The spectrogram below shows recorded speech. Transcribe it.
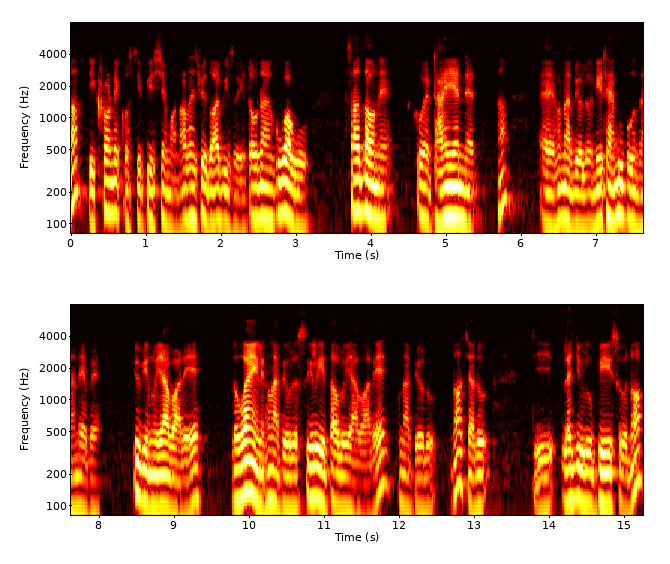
နော်ဒီ chronic constipation ပေါ့နောက်ထပ်ဖြစ်သွားပြီဆိုရင်တုံတန်ကိုယ့်ဘက်ကိုအစားတောက်နဲ့ကိုယ့်ရဲ့ diet နဲ့နော်အဲခုနပြောလို့နေထိုင်မှုပုံစံနဲ့ပဲပြုပြင်လို့ရပါတယ်လိုအပ်ရင်လည်းခုနပြောလို့ဆေးလေးတောက်လို့ရပါတယ်ခုနပြောလို့နော်ဆရာတို့ဒီ legulu base ဆိုနော်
